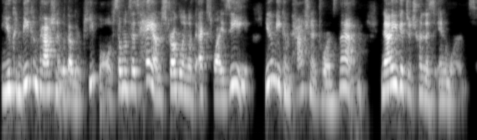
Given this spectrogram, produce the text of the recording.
you can be compassionate with other people. If someone says, Hey, I'm struggling with XYZ, you can be compassionate towards them. Now you get to turn this inwards.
